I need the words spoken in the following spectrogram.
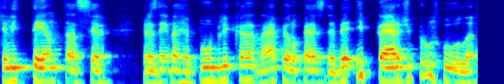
que ele tenta ser presidente da República, né, pelo PSDB e perde para o Lula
